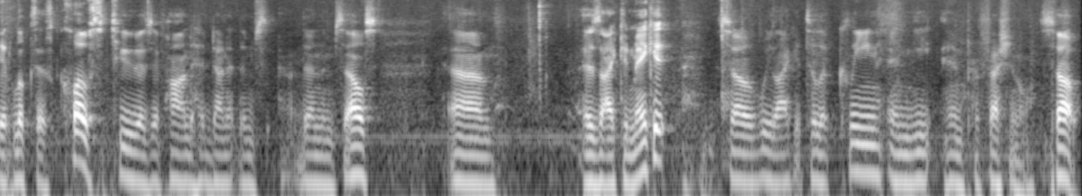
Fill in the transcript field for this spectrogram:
it looks as close to as if Honda had done it them, done themselves um, as I can make it. So we like it to look clean and neat and professional. So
